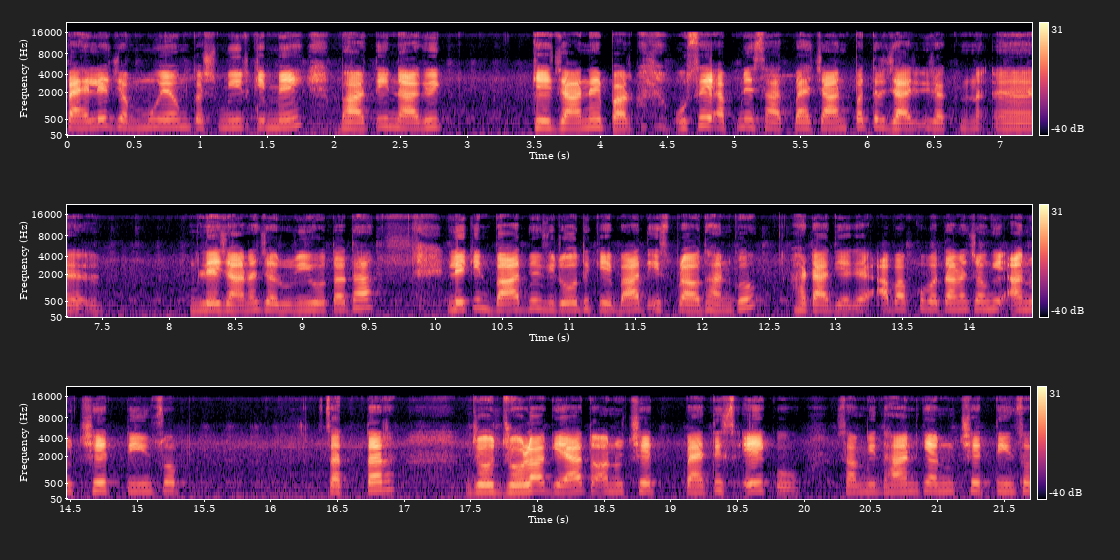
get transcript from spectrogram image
पहले जम्मू एवं कश्मीर के में भारतीय नागरिक के जाने पर उसे अपने साथ पहचान पत्र जारी रखना ले जाना ज़रूरी होता था, लेकिन बाद में विरोध के बाद इस प्रावधान को हटा दिया गया। अब आपको बताना चाहूँगी, अनुच्छेद तीन सत्तर जो जोड़ा गया तो अनुच्छेद 35 ए को संविधान के अनुच्छेद तीन सौ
